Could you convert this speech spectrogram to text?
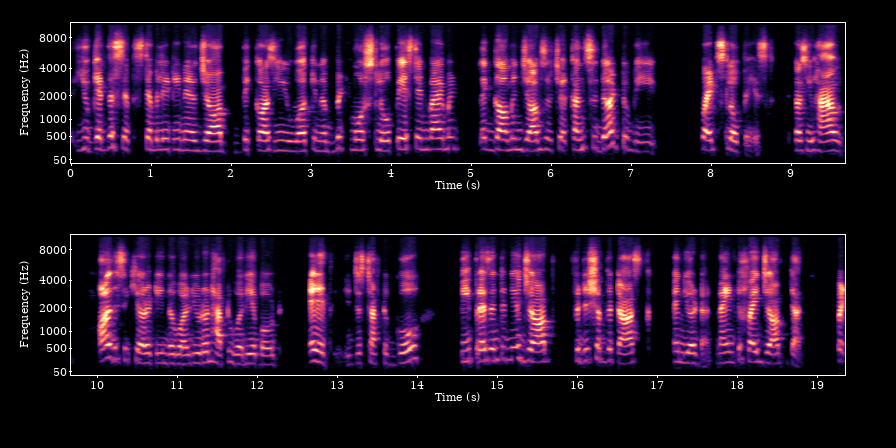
you get the stability in your job because you work in a bit more slow paced environment. Like government jobs which are considered to be quite slow paced because you have all the security in the world. You don't have to worry about anything. You just have to go, be present in your job, finish up the task, and you're done. Nine to five job done. But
